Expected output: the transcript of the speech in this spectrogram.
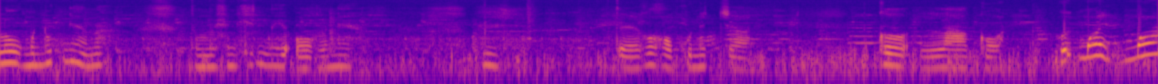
โลกมนุษย์เนี่ยนะทำไมฉันคิดไม่ออกแล้วเนี่ย แต่ก็ขอบคุณอาจารย์ ก็ลาก่อน เฮ้ย ไม่ ไม่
